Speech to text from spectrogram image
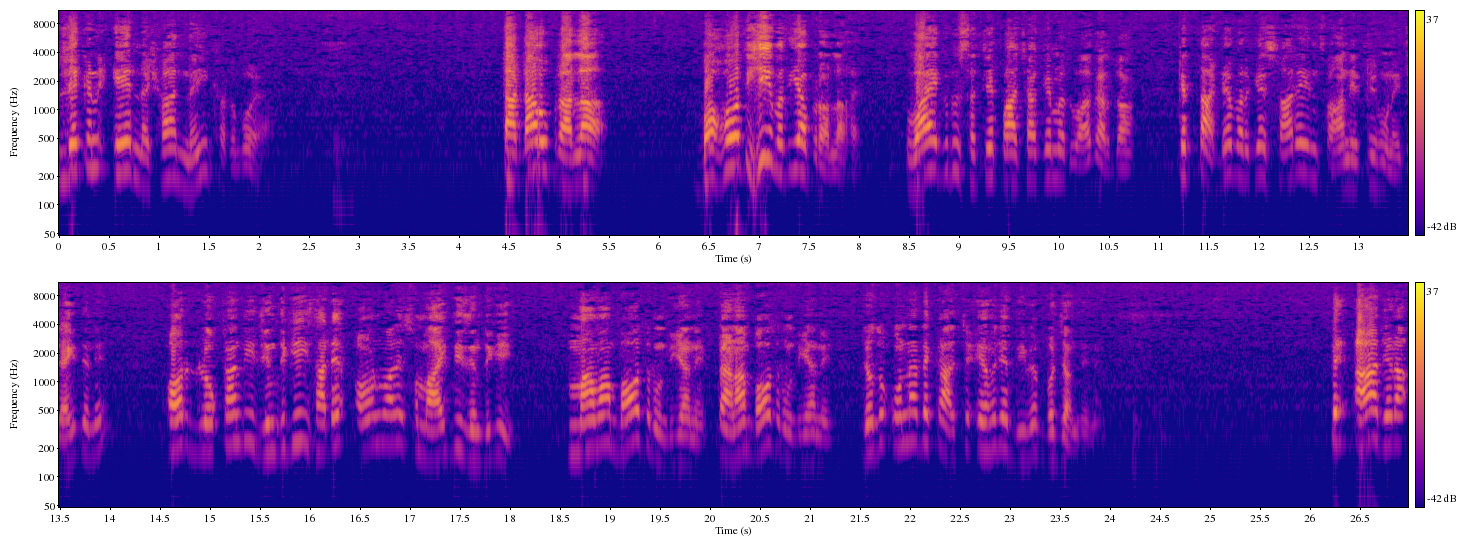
ਲੇਕਿਨ ਇਹ ਨਸ਼ਾ ਨਹੀਂ ਖਤਮ ਹੋਇਆ। ਤੁਹਾਡਾ ਉਪਰਾਲਾ ਬਹੁਤ ਹੀ ਵਧੀਆ ਉਪਰਾਲਾ ਹੈ। ਵਾਹਿਗੁਰੂ, ਸੱਚੇ ਪਾਤਸ਼ਾਹ ਕੇ ਮੈਂ ਦੁਆ ਕਰਦਾ ਕਿ ਤੁਹਾਡੇ ਵਰਗੇ ਸਾਰੇ ਇਨਸਾਨ ਇੱਥੇ ਹੋਣੇ ਚਾਹੀਦੇ ਨੇ ਔਰ ਲੋਕਾਂ ਦੀ ਜ਼ਿੰਦਗੀ, ਸਾਡੇ ਆਉਣ ਵਾਲੇ ਸਮਾਜ ਦੀ ਜ਼ਿੰਦਗੀ ਮਾਵਾਂ ਬਹੁਤ ਰੋਂਦੀਆਂ ਨੇ, ਭੈਣਾਂ ਬਹੁਤ ਰੋਂਦੀਆਂ ਨੇ, ਜਦੋਂ ਉਹਨਾਂ ਦੇ ਘਰ 'ਚ ਇਹੋ ਜਿਹੇ ਦੀਵੇ ਬੁੱਝ ਜਾਂਦੇ ਨੇ। ਤੇ ਆ ਜਿਹੜਾ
